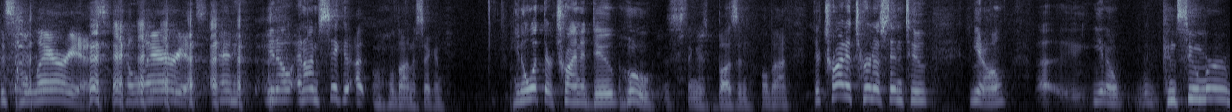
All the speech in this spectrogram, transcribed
It's hilarious. Hilarious. And you know, and I'm sick of uh, hold on a second. You know what they're trying to do? Who? This thing is buzzing. Hold on. They're trying to turn us into, you know, uh, you know, consumer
